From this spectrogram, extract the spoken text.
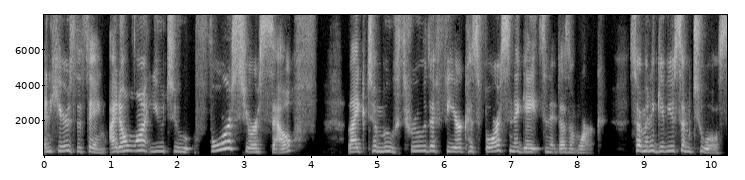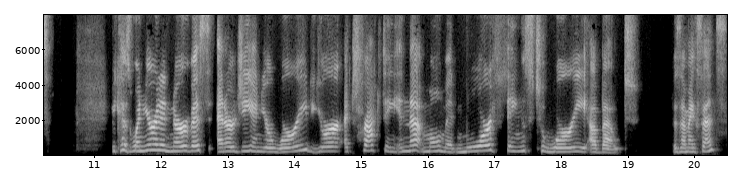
and here's the thing I don't want you to force yourself like to move through the fear because force negates and it doesn't work. So I'm going to give you some tools. Because when you're in a nervous energy and you're worried, you're attracting in that moment more things to worry about. Does that make sense?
